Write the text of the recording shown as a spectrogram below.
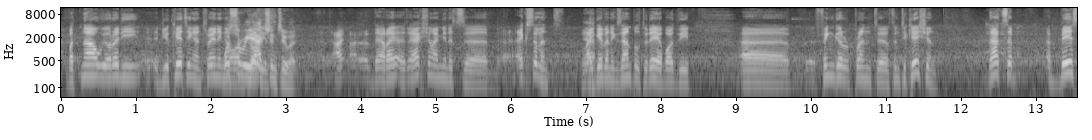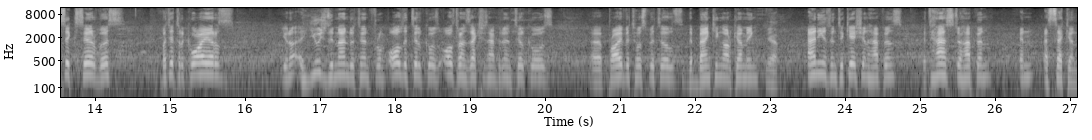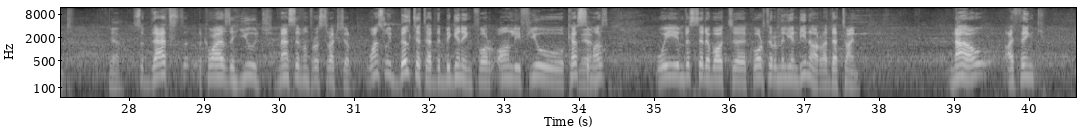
but now we're already educating and training. What's the employees. reaction to it? I, I, the re- reaction, I mean, it's uh, excellent. Yeah. I gave an example today about the uh, fingerprint authentication. That's a, a basic service, but it requires, you know, a huge demand return from all the telcos, all transactions happening in telcos, uh, private hospitals, the banking are coming. Yeah, Any authentication happens, it has to happen in a second. yeah. So that requires a huge, massive infrastructure. Once we built it at the beginning for only a few customers, we invested about a quarter million dinar at that time. Now, I think,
